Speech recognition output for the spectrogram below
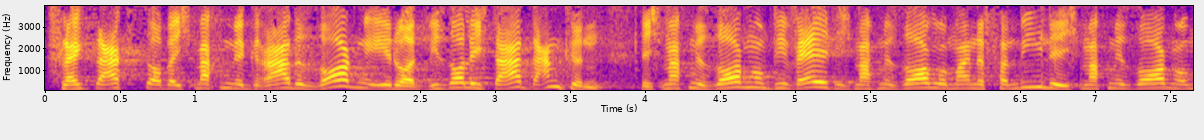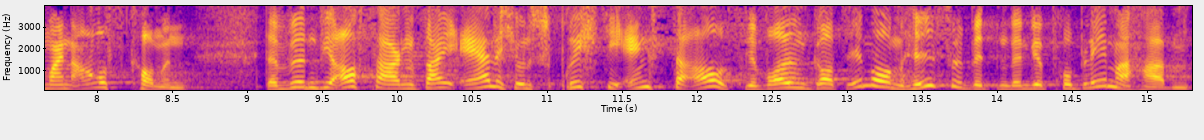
Vielleicht sagst du, aber ich mache mir gerade Sorgen, Eduard. Wie soll ich da danken? Ich mache mir Sorgen um die Welt, ich mache mir Sorgen um meine Familie, ich mache mir Sorgen um mein Auskommen. Da würden wir auch sagen, sei ehrlich und sprich die Ängste aus. Wir wollen Gott immer um Hilfe bitten, wenn wir Probleme haben.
